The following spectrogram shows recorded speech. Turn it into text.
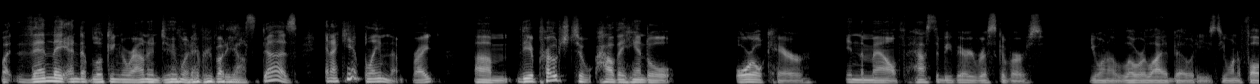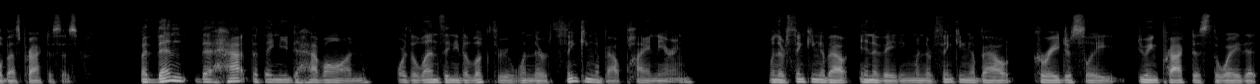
But then they end up looking around and doing what everybody else does. And I can't blame them, right? Um, the approach to how they handle oral care in the mouth has to be very risk averse. You want to lower liabilities, you want to follow best practices. But then the hat that they need to have on or the lens they need to look through when they're thinking about pioneering, when they're thinking about innovating, when they're thinking about courageously doing practice the way that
